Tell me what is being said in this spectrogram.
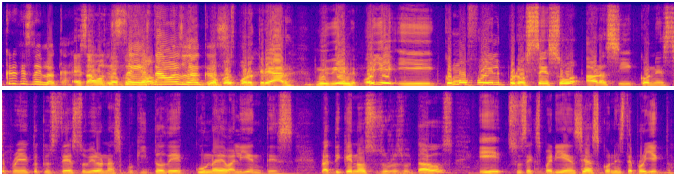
Creo que estoy loca. Estamos locos, sí, estamos locos. Locos por crear. Muy bien. Oye, ¿y cómo fue el proceso ahora sí con este proyecto que ustedes tuvieron hace poquito de Cuna de Valientes? Platíquenos sus resultados y sus experiencias con este proyecto.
